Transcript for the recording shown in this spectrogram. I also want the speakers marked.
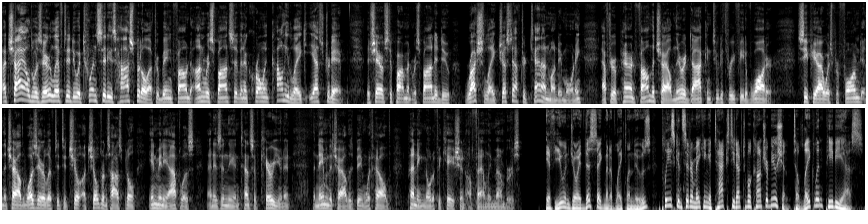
Speaker 1: A child was airlifted to a Twin Cities hospital after being found unresponsive in a Crow County lake yesterday. The Sheriff's Department responded to Rush Lake just after 10 on Monday morning after a parent found the child near a dock in two to three feet of water. CPR was performed and the child was airlifted to a children's hospital in Minneapolis and is in the intensive care unit. The name of the child is being withheld pending notification of family members.
Speaker 2: If you enjoyed this segment of Lakeland News, please consider making a tax-deductible contribution to Lakeland PBS.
